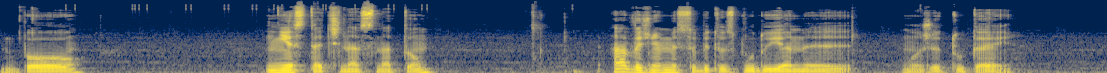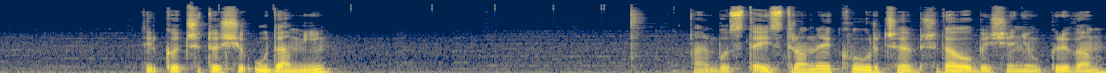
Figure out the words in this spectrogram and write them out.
bo nie stać nas na to. A weźmiemy sobie to, zbudujemy może tutaj. Tylko czy to się uda mi? Albo z tej strony? Kurczę, przydałoby się, nie ukrywam.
